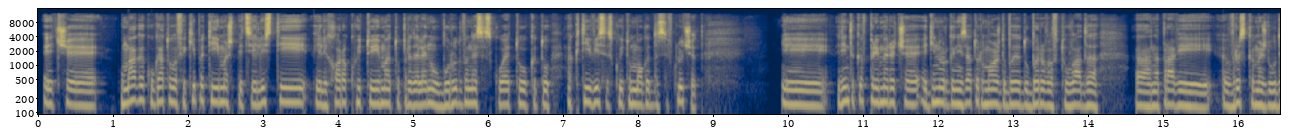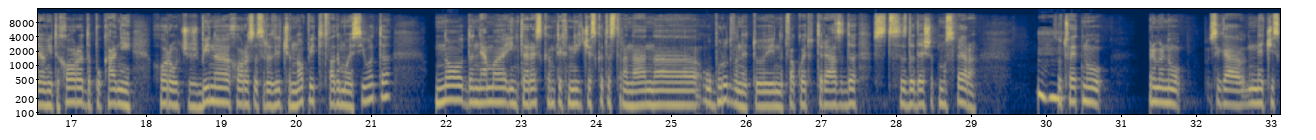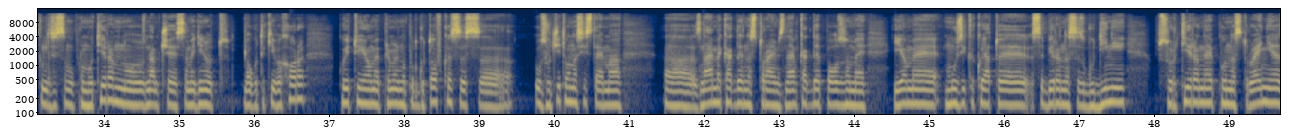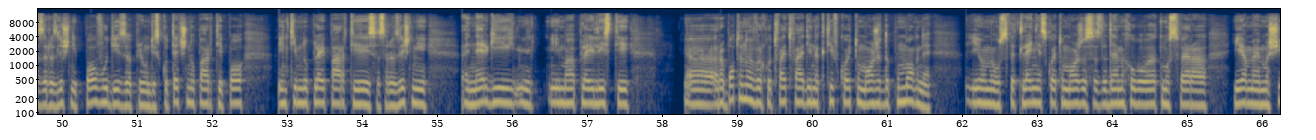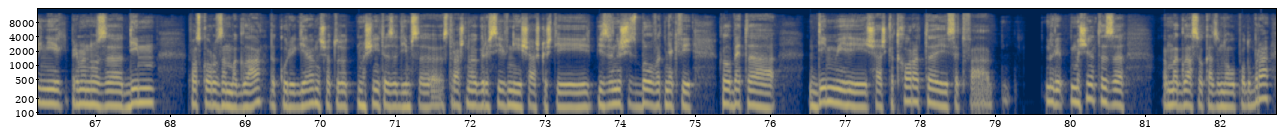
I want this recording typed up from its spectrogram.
е, че помага, когато в екипа ти имаш специалисти или хора, които имат определено оборудване, с което като активи, с които могат да се включат. И един такъв пример е, че един организатор може да бъде добър в това да направи връзка между отделните хора, да покани хора от чужбина, хора с различен опит, това да му е силата, но да няма интерес към техническата страна на оборудването и на това, което трябва за да създадеш атмосфера. Mm-hmm. Съответно, примерно, сега не че искам да се самопромотирам, но знам, че съм един от много такива хора, които имаме примерно подготовка с озвучителна система, знаеме как да я настроим, знаем как да я ползваме, имаме музика, която е събирана с години, сортиране по настроения за различни поводи, за примерно дискотечно парти, по интимно плей парти, с различни енергии, има плейлисти. Работено е върху това и това е един актив, който може да помогне. Имаме осветление, с което може да създадем хубава атмосфера. Имаме машини, примерно за дим, по-скоро за мъгла да коригирам, защото машините за дим са страшно агресивни и шашкащи и изведнъж избълват някакви кълбета дим и шашкат хората и след това нали, машината за мъгла се оказа много по-добра.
